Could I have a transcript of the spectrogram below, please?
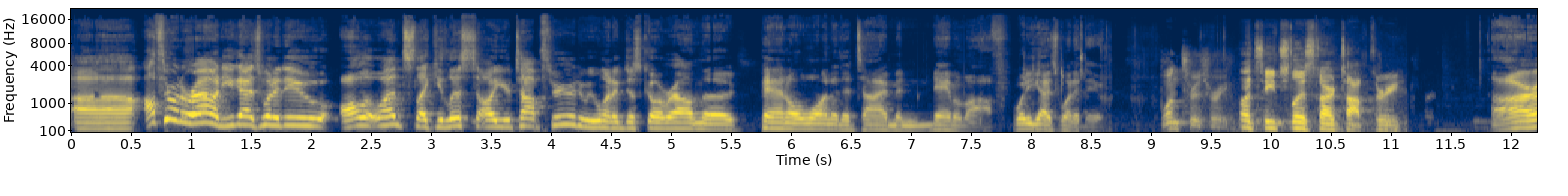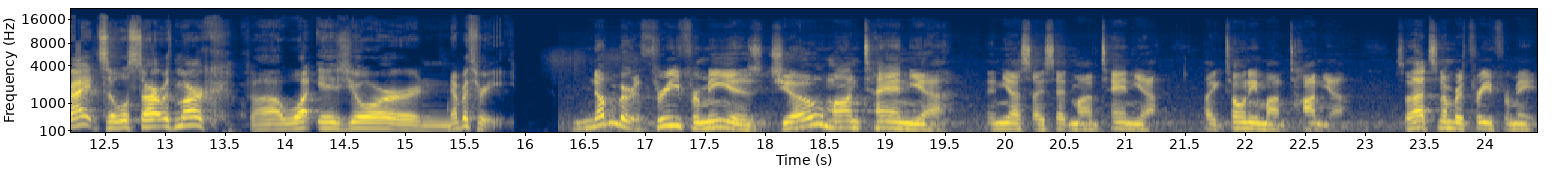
Uh, I'll throw it around. You guys want to do all at once, like you list all your top three, or do we want to just go around the panel one at a time and name them off? What do you guys want to do? One through three. Let's each list our top three. All right, so we'll start with Mark. Uh, what is your number three? Number three for me is Joe Montana. And yes, I said Montana, like Tony Montana. So that's number three for me.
